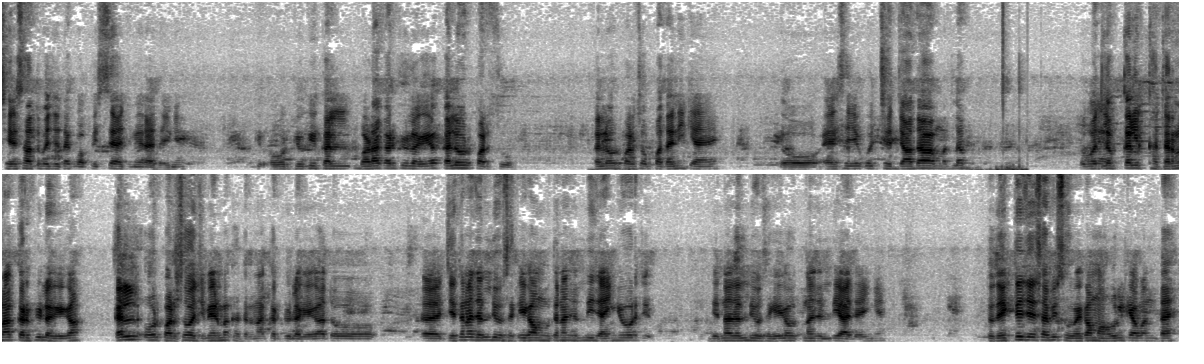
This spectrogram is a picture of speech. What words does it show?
छः सात बजे तक वापस से अजमेर आ जाएँगे। और क्योंकि कल बड़ा कर्फ्यू लगेगा, कल और परसों, कल और परसों पता नहीं क्या है। तो ऐसे ही कुछ ज़्यादा मतलब तो मतलब कल खतरनाक कर्फ्यू लगेगा। कल और परसों अजमेर में खतरनाक कर्फ्यू लगेगा तो जितना जल्दी हो सकेगा, हम उतना जल्दी जाएँगे और जितना जल्दी हो सकेगा, उतना जल्दी आ जाएँगे। तो देखते हैं जैसा भी सुबह का माहौल क्या बनता है।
